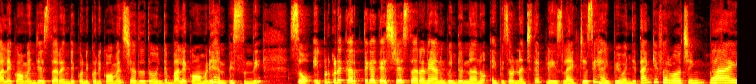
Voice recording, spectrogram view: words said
భలే కామెంట్ చేస్తారండి. కొన్ని కొన్ని కామెంట్స్ చదువుతూ ఉంటే భలే కామెడీ అనిపిస్తుంది. సో ఇప్పుడు కూడా కరెక్ట్గా గెస్ట్ చేస్తారని అనుకుంటున్నాను. ఎపిసోడ్ నచ్చితే ప్లీజ్ లైక్ చేసి హైప్ ఇవ్వండి. Thank you for watching bye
